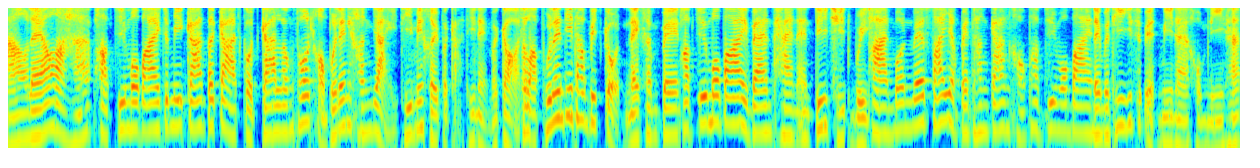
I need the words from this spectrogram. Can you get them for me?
เอาแล้วล่ะฮะ PUBG Mobile จะมีการประกาศกฎการลงโทษของผู้เล่นครั้งใหญ่ที่ไม่เคยประกาศที่ไหนมาก่อนสำหรับผู้เล่นที่ทำผิดกฎในแคมเปญ PUBG Mobile Ban Pan Anti Cheat Week ผ่านบนเว็บไซต์อย่างเป็นทางการของ PUBG Mobile ในวันที่ 21 มีนาคมนี้ฮะ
